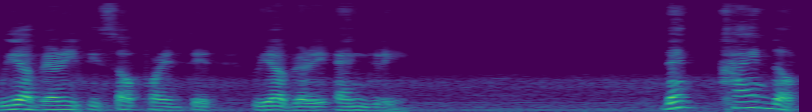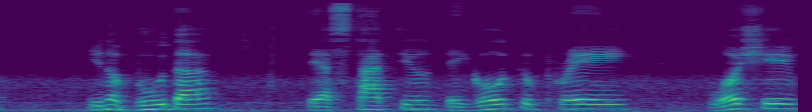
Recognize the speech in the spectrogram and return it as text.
we are very disappointed, we are very angry. That kind of, you know, Buddha, their statues, they go to pray, worship.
